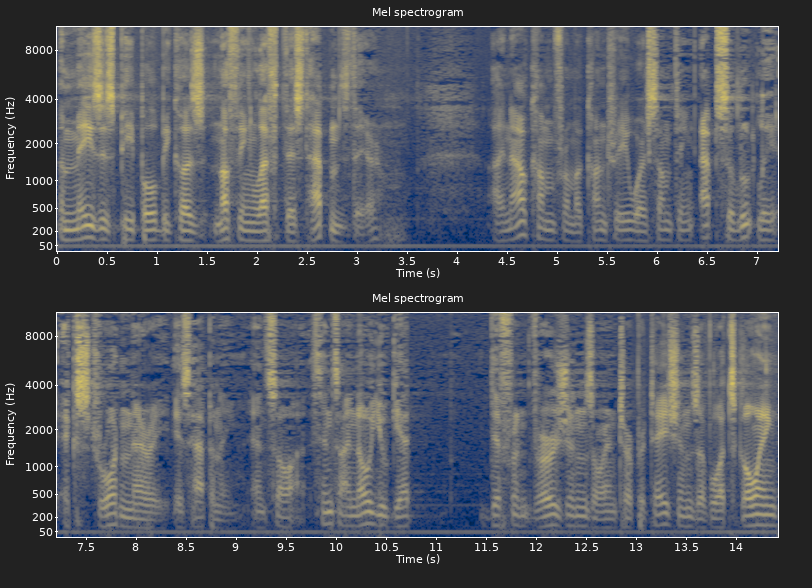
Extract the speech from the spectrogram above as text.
amazes people because nothing leftist happens there. I now come from a country where something absolutely extraordinary is happening. And so since I know you get different versions or interpretations of what's going,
